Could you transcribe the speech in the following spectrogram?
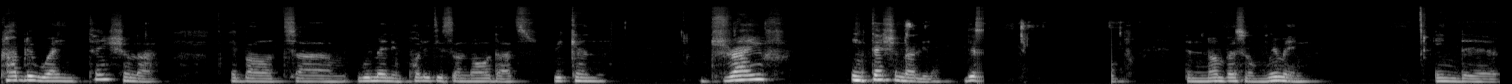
probably we're intentional about um, women in politics and all that, we can drive intentionally this the numbers of women in the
